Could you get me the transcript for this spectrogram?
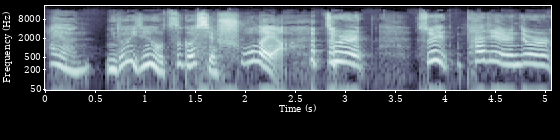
哎呀，你都已经有资格写书了呀！”就是，所以他这个人就是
